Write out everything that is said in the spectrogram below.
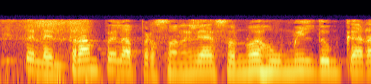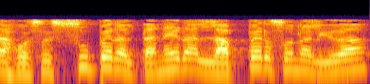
Viste el entrampe de la personalidad, eso no es humilde un carajo, eso es súper altanera, la personalidad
